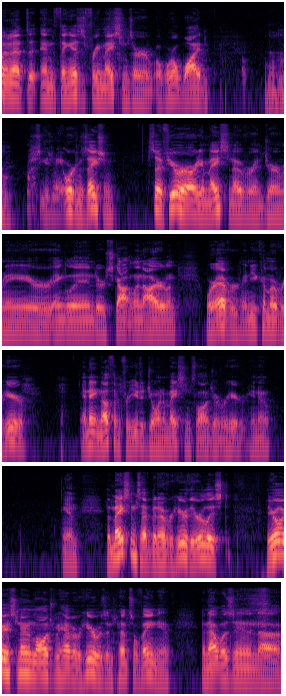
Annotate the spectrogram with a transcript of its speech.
and that and the thing is, Freemasons are a worldwide, excuse me, organization. So if you're already a Mason over in Germany or England or Scotland, Ireland, wherever, and you come over here, it ain't nothing for you to join a Masons lodge over here, you know. And the Masons have been over here. The earliest, the earliest known lodge we have over here was in Pennsylvania, and that was in uh,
